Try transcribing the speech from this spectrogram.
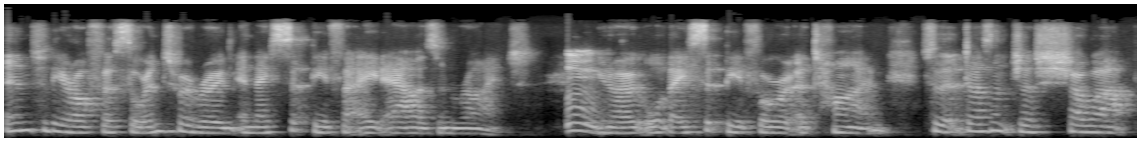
into their office or into a room and they sit there for eight hours and write. Mm. You know, or they sit there for a time. So that it doesn't just show up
